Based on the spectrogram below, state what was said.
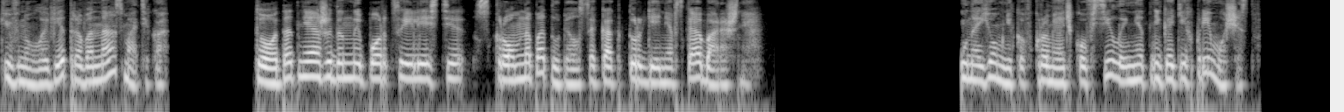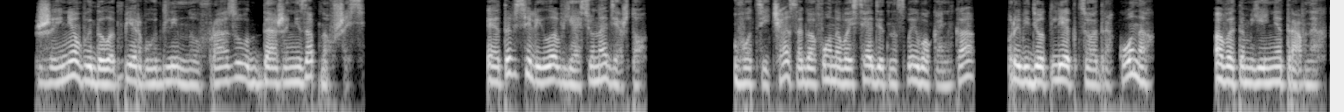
Кивнула Ветрова на астматика. Тот от неожиданной порции лести скромно потупился, как тургеневская барышня. У наемников, кроме очков силы, нет никаких преимуществ. Женя выдала первую длинную фразу, даже не запнувшись. Это вселило в Ясю надежду. Вот сейчас Агафонова сядет на своего конька, проведет лекцию о драконах, а в этом ей нет равных.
